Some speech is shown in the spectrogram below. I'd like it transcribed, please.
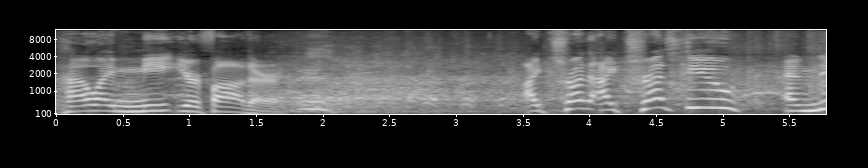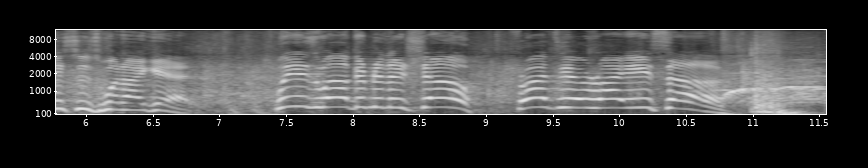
How I Meet Your Father. I trust I trust you, and this is what I get. Please welcome to the show, Francia Raisa.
